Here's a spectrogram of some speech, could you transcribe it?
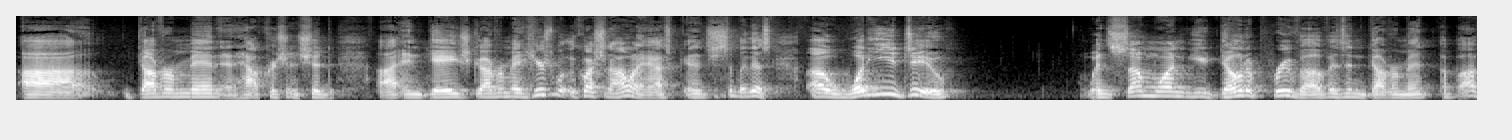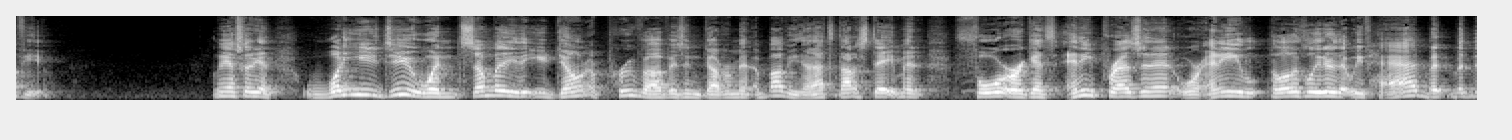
uh, government and how Christians should uh, engage government? Here's what the question I want to ask, and it's just simply this: uh, What do you do when someone you don't approve of is in government above you? Let me ask that again. What do you do when somebody that you don't approve of is in government above you? Now, that's not a statement for or against any president or any political leader that we've had, but but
